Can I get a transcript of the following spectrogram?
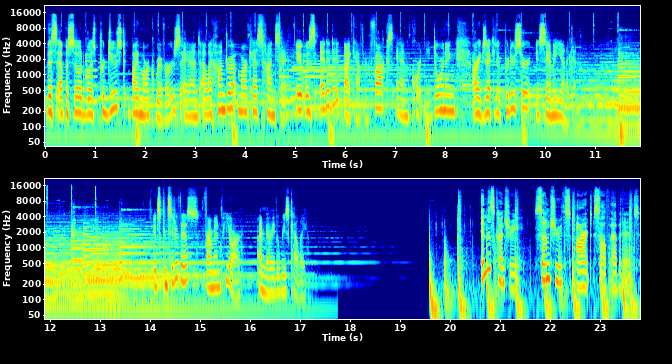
This episode was produced by Mark Rivers and Alejandra Marquez Janse. It was edited by Catherine Fox and Courtney Dorning. Our executive producer is Sami Yenigun. It's Consider This from NPR. I'm Mary Louise Kelly. In this country, some truths aren't self evident.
